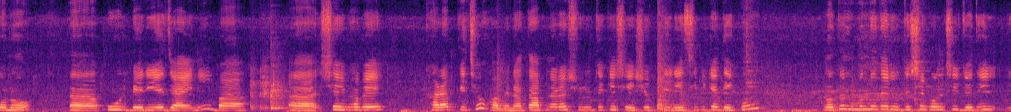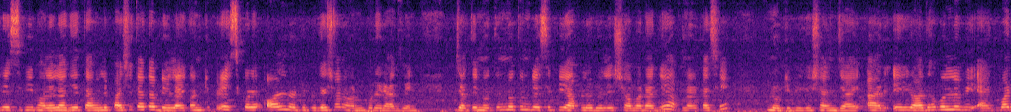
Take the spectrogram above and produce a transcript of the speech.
কোনো পুর বেরিয়ে যায়নি বা সেইভাবে খারাপ কিছু হবে না। তা আপনারা শুরু থেকে সেই সবজি রেসিপিটা দেখুন। নতুন বন্ধুদের উদ্দেশ্যে বলছি, যদি রেসিপি ভালো লাগে, তাহলে পাশে থাকা বেল আইকনটি প্রেস করে অল নোটিফিকেশান অন করে রাখবেন। যাতে নতুন নতুন রেসিপি আপলোড হলে সবার আগে আপনার কাছে নোটিফিকেশান যায়। আর এই রাধাবল্লভী একবার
